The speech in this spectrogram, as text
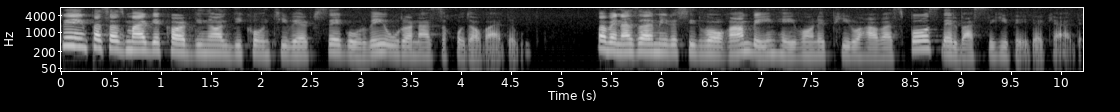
رین پس از مرگ کاردینال دیکونتی ورکسه گربه او را نزد خود آورده بود و به نظر می رسید واقعا به این حیوان پیر و باز دلبستگی پیدا کرده.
